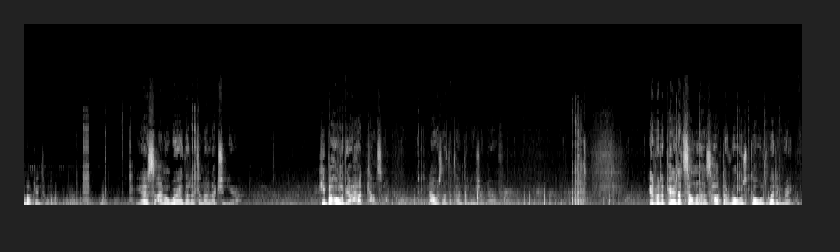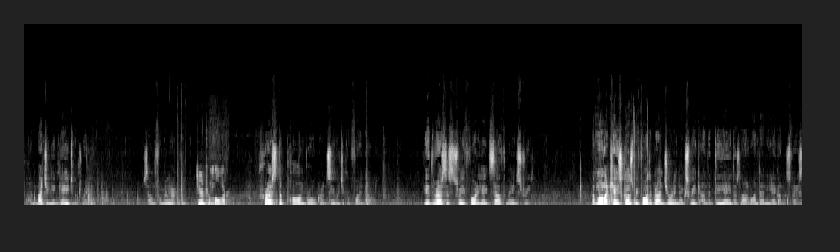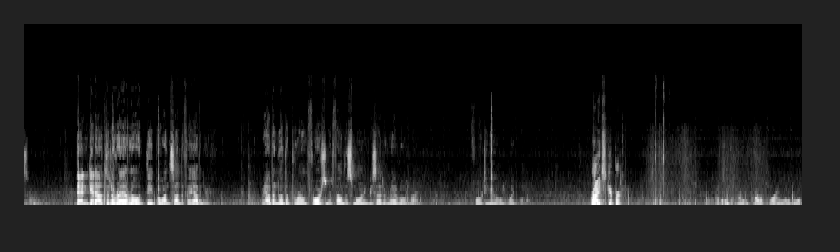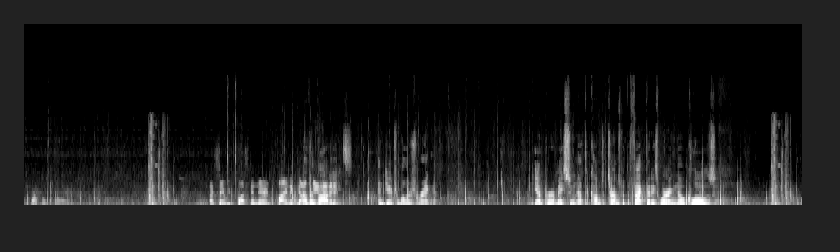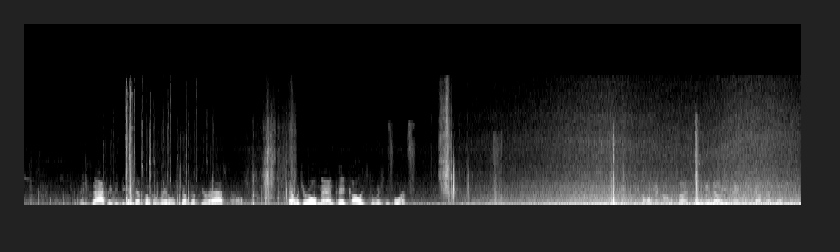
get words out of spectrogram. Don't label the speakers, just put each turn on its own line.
look into it. Yes, I'm aware that it's an election year. Keep a hold of your hat, Counselor. Now is not the time to lose your nerve. It would appear that someone has hocked a rose gold wedding ring and matching engagement ring. Sound familiar?
Deirdre Moller.
Press the pawnbroker and see what you can find out. The address is 348 South Main Street. The Moller case goes before the grand jury next week, and the DA does not want any egg on his face. Then get out to the railroad depot on Santa Fe Avenue. We have another poor unfortunate found this morning beside a railroad line. 40 year old white woman.
Right, Skipper.
I didn't come to California to be a secretary.
I say we bust in there and find the goddamn
Another body.
evidence.
And Deirdre Moller's ring. The Emperor may soon have to come to terms with the fact that he's wearing no clothes.
What exactly did you get that book of riddles shoved up your ass, Phelps? Is that what your old man paid college tuition for?
I want to make homicide. I mean, you know you made it. You got that death.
